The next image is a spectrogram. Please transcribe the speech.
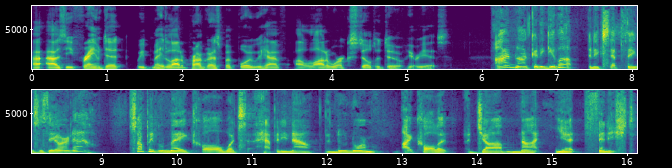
uh, as he framed it, we've made a lot of progress, but boy, we have a lot of work still to do. Here he is. I'm not going to give up and accept things as they are now. Some people may call what's happening now the new normal. I call it a job not yet finished.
